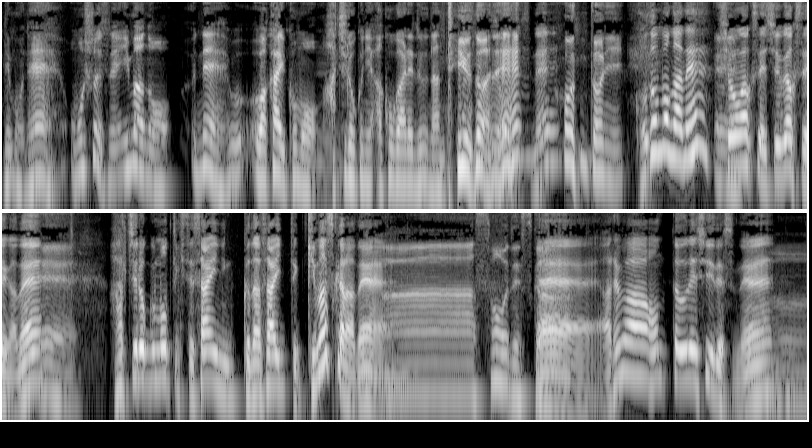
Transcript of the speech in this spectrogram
でもね、面白いですね。今のね、若い子も86に憧れるなんていうのはね。ですね 本当に。子供がねええ、小学生、中学生がね、え86持ってきてサインくださいって来ますからえね。ああ、そうですか。ええあれは本当嬉しいですね。うん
